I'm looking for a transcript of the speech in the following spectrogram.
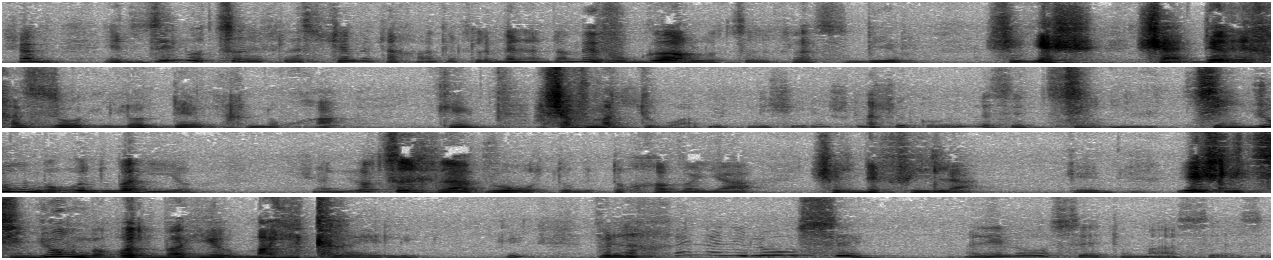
עכשיו, את זה לא צריך לשבת אחר כך לבן אדם מבוגר, לא צריך להסביר שיש, שהדרך הזו היא לא דרך נוחה, כן? עכשיו, מדוע? מפני שיש מה שקוראים לזה צי, ציור מאוד בהיר, שאני לא צריך לעבור אותו בתוך חוויה של נפילה, כן? יש לי ציור מאוד בהיר מה יקרה לי, כן? ולכן אני לא עושה, אני לא עושה את המעשה הזה.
